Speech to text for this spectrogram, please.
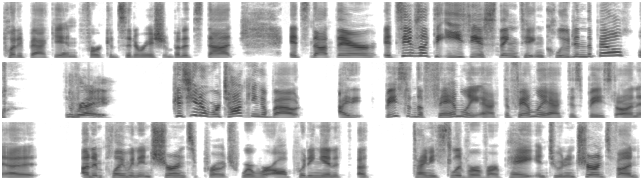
put it back in for consideration. But it's not it's not there. It seems like the easiest thing to include in the bill. Right. Because you know we're talking about i based on the family act the family act is based on a unemployment insurance approach where we're all putting in a, a tiny sliver of our pay into an insurance fund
